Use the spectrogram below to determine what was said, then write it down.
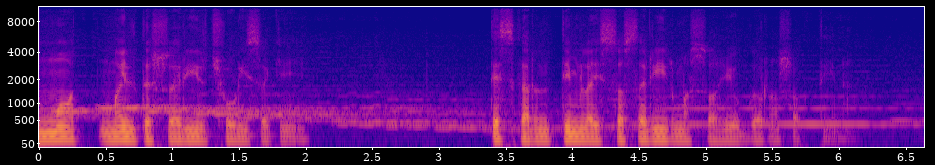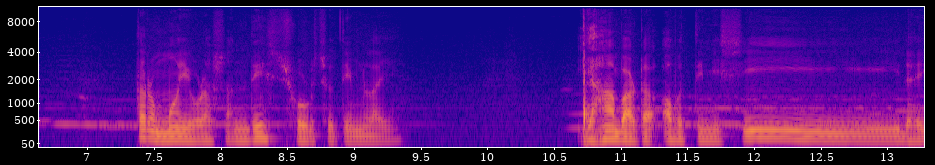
म मैले त शरीर छोडिसकेँ। त्यसकारण तिमीलाई सशरीरमा सहयोग गर्न सक्दिनँ। तर म एउटा सन्देश छोड्छु तिमीलाई। यहाँबाट अब तिमी सिधै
